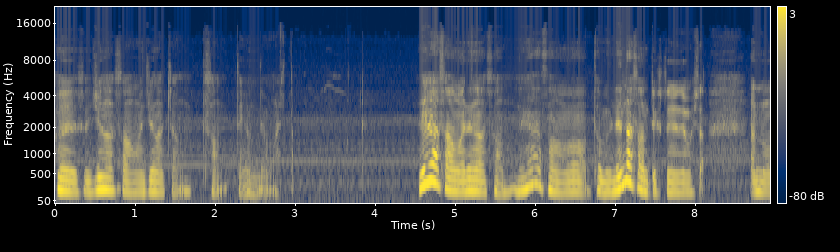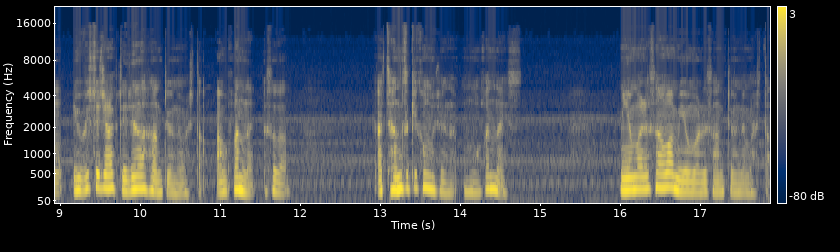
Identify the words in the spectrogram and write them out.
そうです。ジュナさんはジュナちゃんさんって呼んでました。レナさんはレナさん。レナさんは多分レナさんって普通に呼んでました。あの呼び捨てじゃなくてレナさんって呼んでました。あわかんない。そうだ。あちゃん付けかもしれない。もうわかんないです。みよまるさんはみよまるさんって呼んでました。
